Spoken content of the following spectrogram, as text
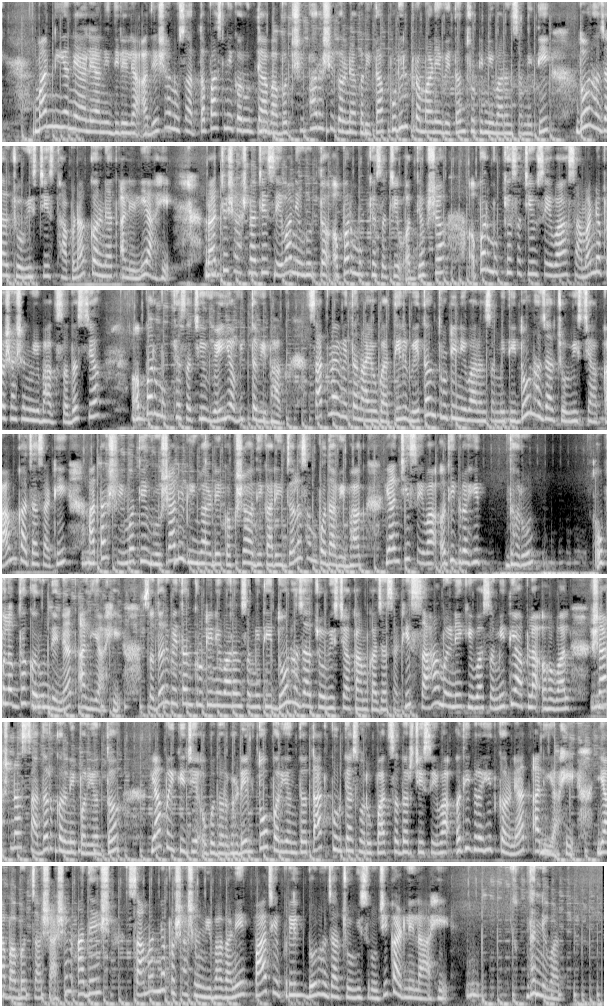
माननीय न्यायालयाने दिलेल्या आदेशानुसार तपासणी करून त्याबाबत शिफारशी करण्याकरिता पुढील प्रमाणे वेतन त्रुटी निवारण समिती दोन हजार चोवीसची स्थापना करण्यात आलेली आहे. राज्य शासनाचे सेवा सेवानिवृत्त अपर मुख्य सचिव अध्यक्ष अपर मुख्य सचिव सेवा सामान्य प्रशासन विभाग सदस्य अपर मुख्य सचिव व्यय वित्त विभाग. सातव्या वेतन आयोगातील वेतन त्रुटी निवारण समिती दोन हजार चोवीसच्या कामकाजासाठी आता श्रीमती वृषाली भिंगारडे कक्ष अधिकारी जलसंपदा विभाग यांची सेवा अधिग्रहित धरून उपलब्ध करून देण्यात आली आहे. सदर वेतन त्रुटी निवारण समिती दोन हजार चोवीसच्या कामकाजासाठी सहा महिने किंवा समिती आपला अहवाल शासनास सादर करणेपर्यंत यापैकी जे अगोदर घडेल तोपर्यंत तात्पुरत्या स्वरूपात सदरची सेवा अधिग्रहित करण्यात आली आहे. याबाबतचा शासन आदेश सामान्य प्रशासन विभागाने पाच एप्रिल दोन हजार चोवीस रोजी काढलेला आहे. धन्यवाद.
